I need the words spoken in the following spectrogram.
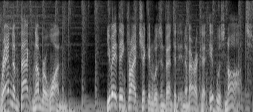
Random fact number one. You may think fried chicken was invented in America. It was not.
